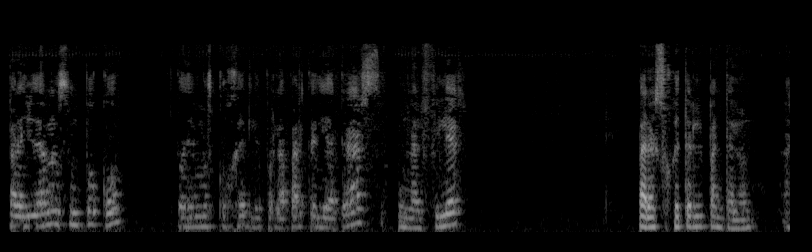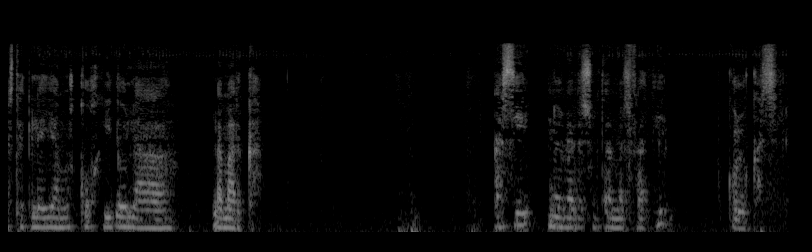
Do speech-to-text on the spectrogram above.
Para ayudarnos un poco, podemos cogerle por la parte de atrás un alfiler para sujetar el pantalón hasta que le hayamos cogido la, la marca. Así nos va a resultar más fácil colocárselo.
